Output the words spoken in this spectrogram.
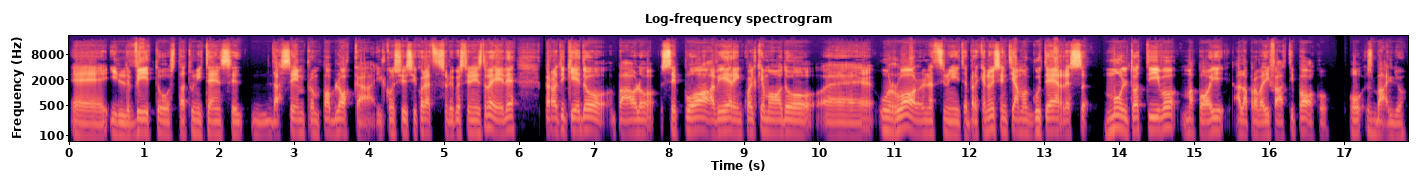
eh, il veto statunitense da sempre un po' blocca il Consiglio di sicurezza sulle questioni di Israele, però ti chiedo, Paolo, se può avere in qualche modo eh, un ruolo le Nazioni Unite, perché noi sentiamo Guterres molto attivo, ma poi alla prova di fatti poco, o sbaglio?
